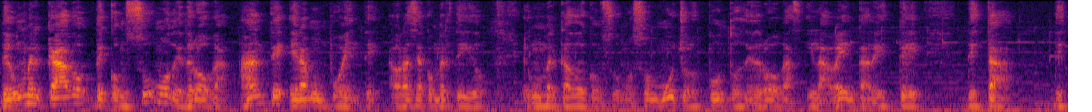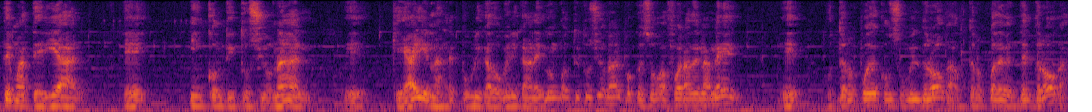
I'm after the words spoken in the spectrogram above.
de un mercado de consumo de droga. Antes era un puente, ahora se ha convertido en un mercado de consumo. Son muchos los puntos de drogas y la venta de este de, esta, de este material eh, inconstitucional eh, que hay en la República Dominicana. Digo inconstitucional porque eso va fuera de la ley. Eh. Usted no puede consumir droga, usted no puede vender droga,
